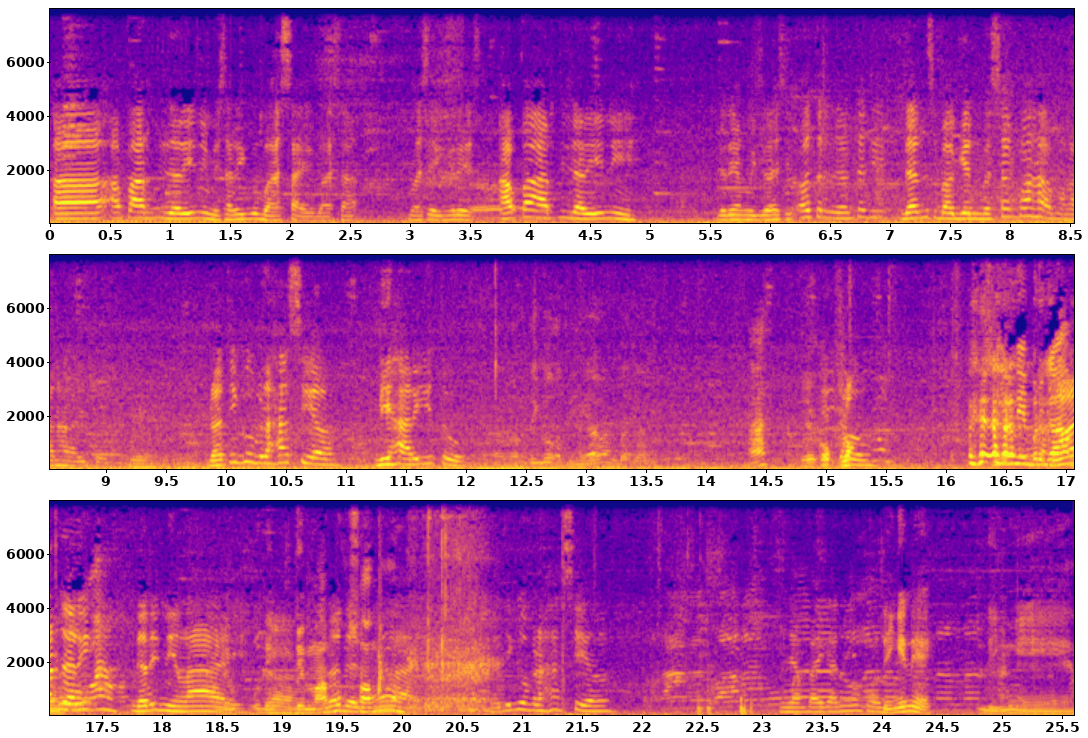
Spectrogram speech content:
eh, apa arti dari ini misalnya gue bahasa ya bahasa bahasa Inggris apa arti dari ini dari yang gue jelasin oh ternyata di, dan sebagian besar paham akan hal itu Hmm. berarti gue berhasil di hari itu Ngerti gue ketinggalan bahkan Hah? Ya goblok. Sini Gua bergabung dari ah. dari nilai Udah Nah. udah mabuk songong. jadi gue berhasil menyampaikan itu Dingin ya? Dingin.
